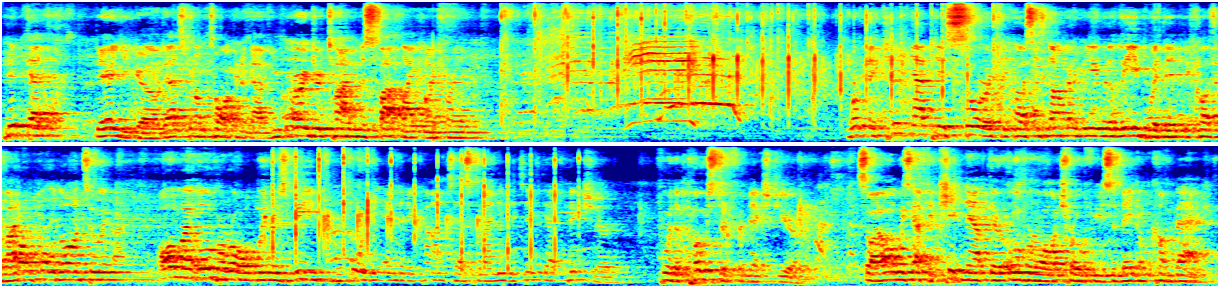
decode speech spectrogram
Hit that. There you go. That's what I'm talking about. You've earned your time in the spotlight, my friend. We're going to kidnap his sword because he's not going to be able to leave with it because if I don't hold on to it, all my overall winners leave before the end of the contest when I need to take that picture for the poster for next year. So I always have to kidnap their overall trophies and make them come back.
